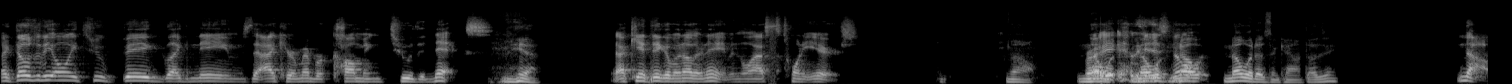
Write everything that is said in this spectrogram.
Like those are the only two big like names that I can remember coming to the Knicks. Yeah. I can't think of another name in the last 20 years. No. Right? Noah, I mean, Noah, Noah, Noah doesn't count, does he? No.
